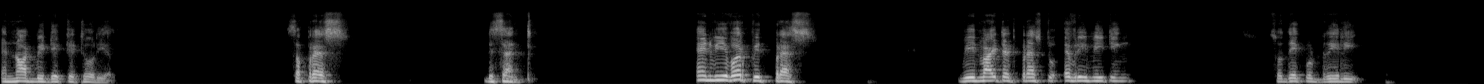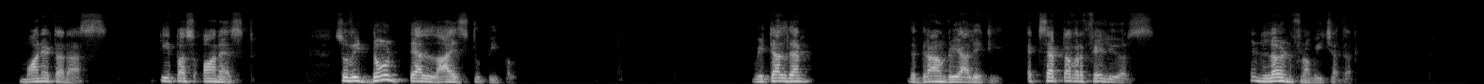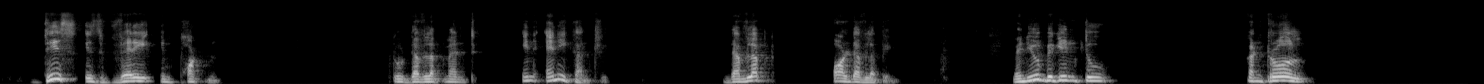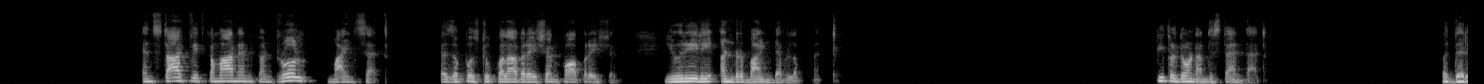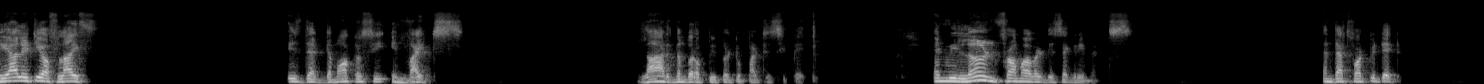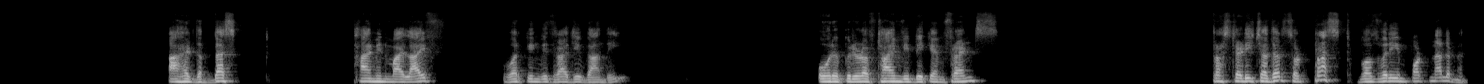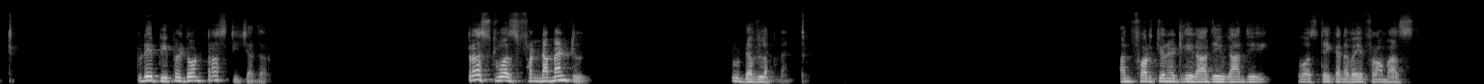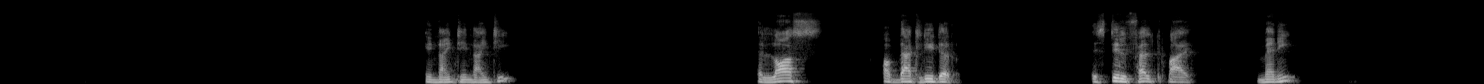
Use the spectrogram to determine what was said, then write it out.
and not be dictatorial, suppress dissent. And we work with press. We invited press to every meeting so they could really monitor us, keep us honest. So we don't tell lies to people. We tell them the ground reality, accept our failures, and learn from each other. This is very important to development in any country, developed or developing. When you begin to control and start with command and control mindset as opposed to collaboration, cooperation, you really undermine development. People don't understand that. But the reality of life is that democracy invites large number of people to participate. And we learn from our disagreements. And that's what we did. I had the best time in my life working with Rajiv Gandhi. Over a period of time, we became friends, trusted each other. So, trust was very important element. Today, people don't trust each other. Trust was fundamental to development. Unfortunately, Rajiv Gandhi was taken away from us in 1990. The loss of that leader is still felt by many.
